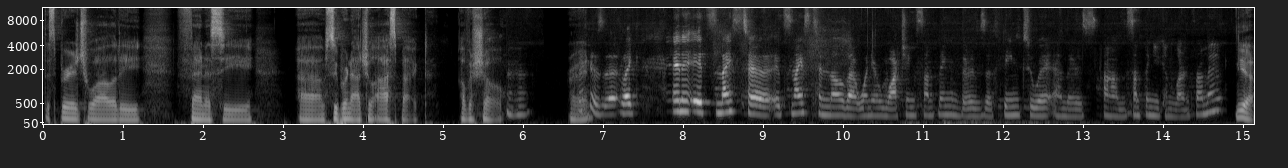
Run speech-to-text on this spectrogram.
the spirituality, fantasy, um, supernatural aspect of a show, Mhm. right? It is uh, like, and it, it's nice to it's nice to know that when you're watching something, there's a theme to it, and there's um, something you can learn from it. Yeah,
